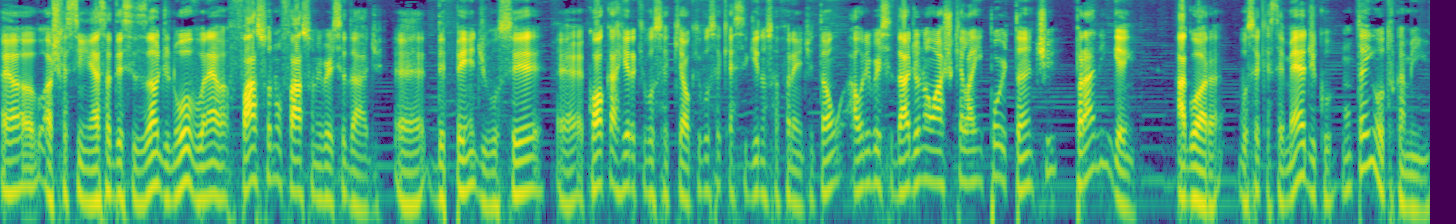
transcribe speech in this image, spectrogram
é, eu acho que assim, essa decisão, de novo, né, faço ou não faço universidade? É, depende, você, é, qual carreira que você quer, o que você quer seguir na sua frente. Então, a universidade eu não acho que ela é importante para ninguém. Agora, você quer ser médico? Não tem outro caminho.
